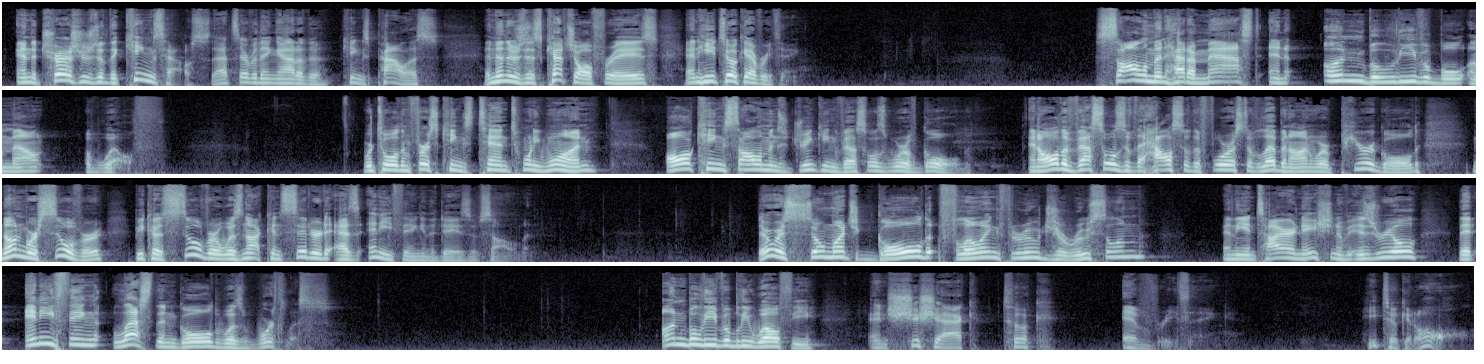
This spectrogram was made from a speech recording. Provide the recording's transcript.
and the treasures of the king's house. That's everything out of the king's palace. And then there's this catch all phrase, and he took everything. Solomon had amassed an unbelievable amount of wealth. We're told in 1 Kings 10 21, all King Solomon's drinking vessels were of gold, and all the vessels of the house of the forest of Lebanon were pure gold, None were silver, because silver was not considered as anything in the days of Solomon. There was so much gold flowing through Jerusalem and the entire nation of Israel that anything less than gold was worthless. Unbelievably wealthy, and Shishak took everything. He took it all.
